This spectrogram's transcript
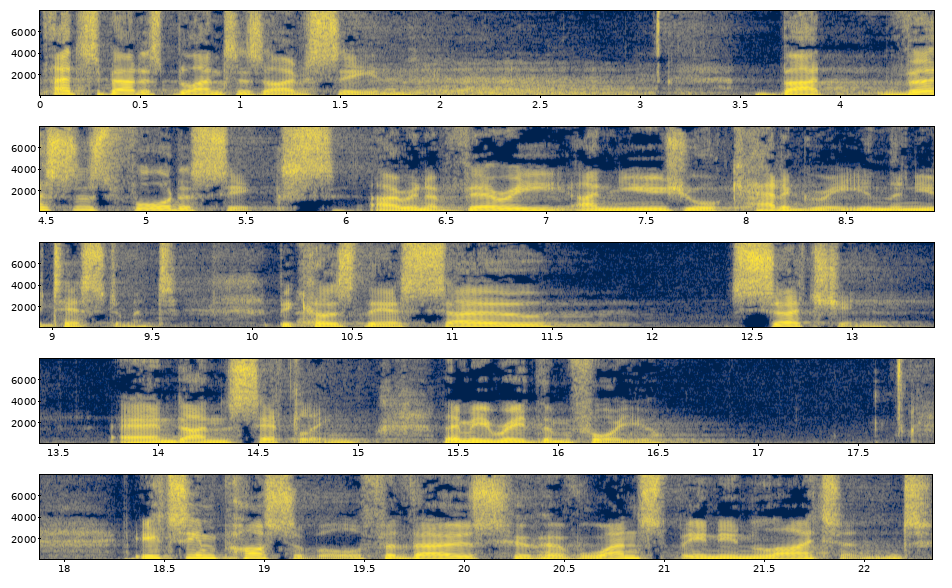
That's about as blunt as I've seen. But verses 4 to 6 are in a very unusual category in the New Testament because they're so searching and unsettling. Let me read them for you. It's impossible for those who have once been enlightened,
